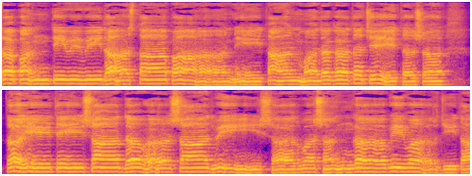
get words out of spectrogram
तपन्ति विविधास्तापानेतान्मदगतचेतस त एते साधव साध्वी सर्वसङ्गविवर्जिता।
